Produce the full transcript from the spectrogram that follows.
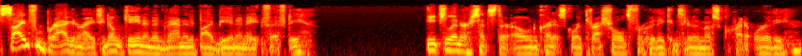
Aside from bragging rights, you don't gain an advantage by being an 850. Each lender sets their own credit score thresholds for who they consider the most creditworthy.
